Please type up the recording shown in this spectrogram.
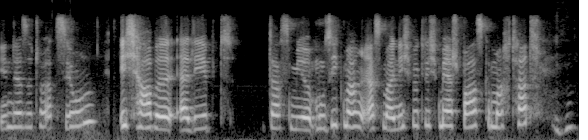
in der Situation. Ich habe erlebt, dass mir Musik machen erstmal nicht wirklich mehr Spaß gemacht hat. Mhm.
